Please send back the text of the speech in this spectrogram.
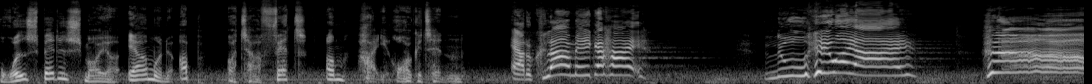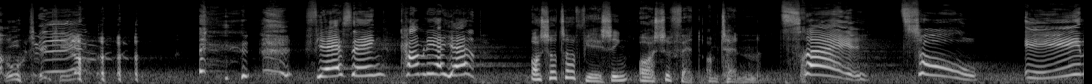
Rødspætte smøger ærmerne op og tager fat om hej-rokketanden. Er du klar, Megahej? Nu hiver jeg! Åh, oh, det kilder. Fjæsing, kom lige og hjælp! Og så tager Fjæsing også fat om tanden. 3, 2, en...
